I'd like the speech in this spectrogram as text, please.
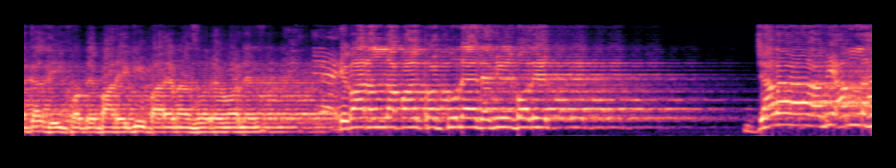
একাধিক হতে পারে কি পারে না, জোরে বলেন। এবার আল্লাহ বলেন, যারা আমি আল্লাহ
